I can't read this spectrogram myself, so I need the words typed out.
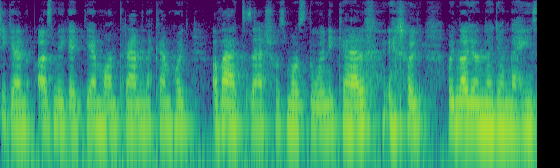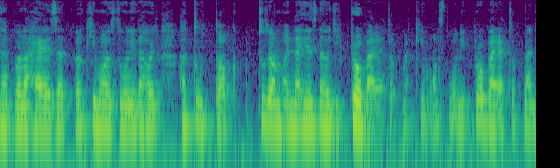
igen, az még egy ilyen mantrám nekem, hogy a változáshoz mozdulni kell, és hogy, hogy nagyon-nagyon nehéz ebből a helyzetből kimozdulni, de hogy ha tudtok, tudom, hogy nehéz, de hogy így próbáljatok meg kimozdulni, próbáljatok meg,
